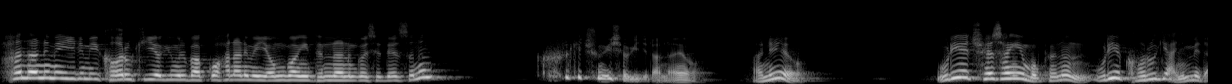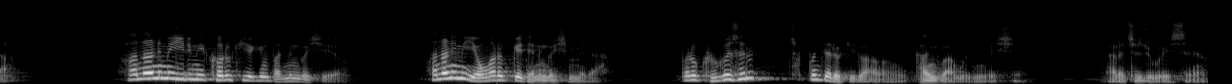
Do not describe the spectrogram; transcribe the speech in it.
하나님의 이름이 거룩히 여김을 받고 하나님의 영광이 드러나는 것에 대해서는 그렇게 중요시 여기질 않아요. 아니에요. 우리의 최상의 목표는 우리의 거룩이 아닙니다. 하나님의 이름이 거룩히 여김을 받는 것이에요. 하나님이 영화롭게 되는 것입니다. 바로 그것을 첫 번째로 기도하고 강구하고 있는 것이 가르쳐 주고 있어요.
